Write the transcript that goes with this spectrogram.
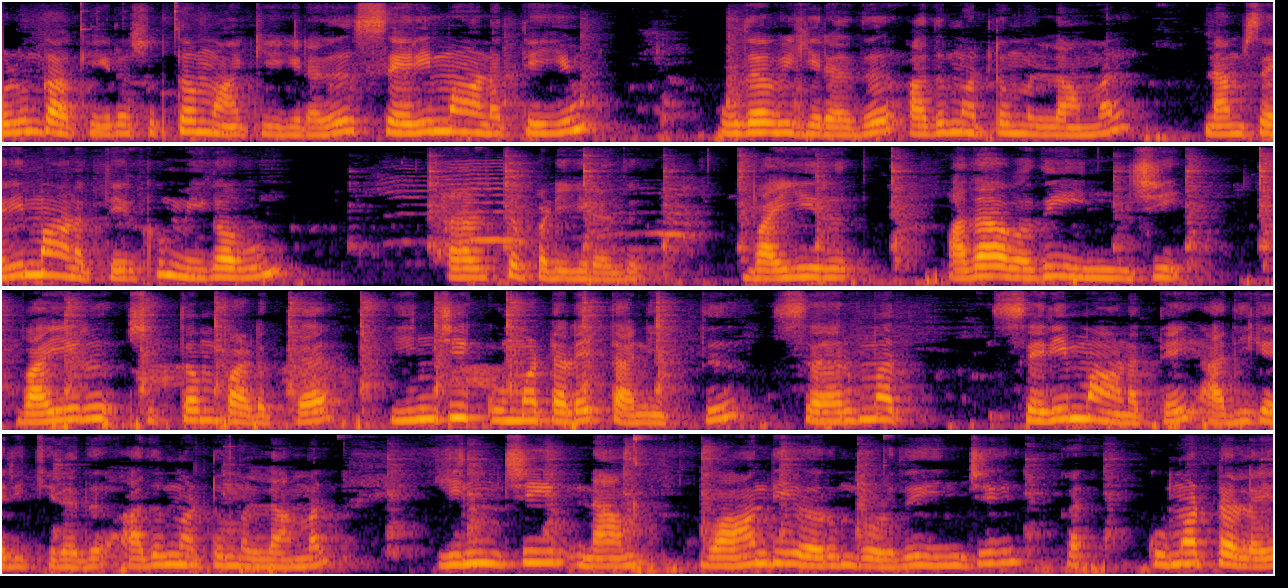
ஒழுங்காக்குகிறது சுத்தமாக்குகிறது. செரிமானத்தையும் உதவுகிறது. அது மட்டும் இல்லாமல் நம் செரிமானத்திற்கு மிகவும் அழுத்தப்படுகிறது. வயிறு அதாவது இஞ்சி. வயிறு சுத்தம் படுத்த இஞ்சி குமட்டலை தணித்து சர்ம செரிமானத்தை அதிகரிக்கிறது. அது மட்டும் இல்லாமல் இஞ்சி நாம் வாந்தி வரும்பொழுது இஞ்சி குமட்டலை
